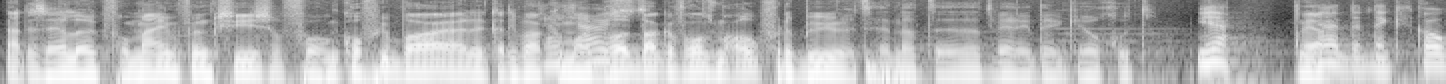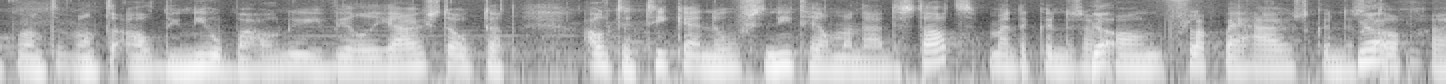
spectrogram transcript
dat is heel leuk voor mijn functies of voor een koffiebar. Dan kan die bakker Ja, mooi brood bakken voor ons, maar ook voor de buurt. En dat, eh, dat werkt denk ik heel goed. Ja, Ja. ja. dat denk ik ook. Want, want al die nieuwbouw, die wil juist ook dat authentieke. En dan hoeven ze niet helemaal naar de stad. Maar dan kunnen ze Ja. gewoon vlak bij huis. Kunnen ze Ja. toch uh,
